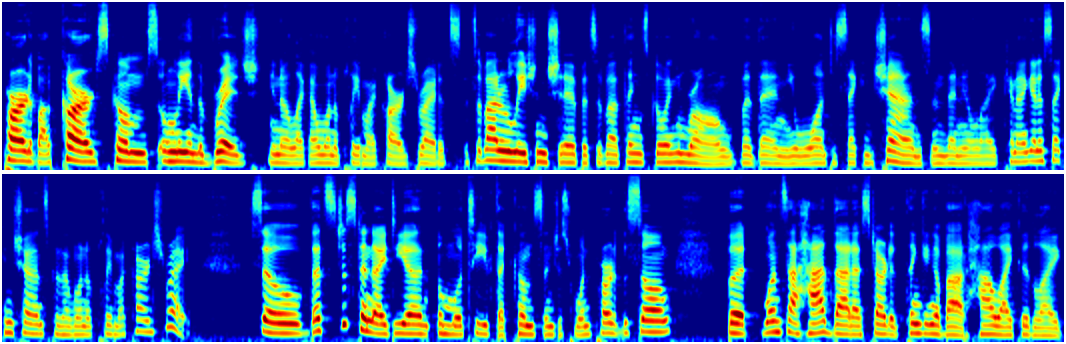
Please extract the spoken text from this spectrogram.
part about cards comes only in the bridge. You know, like I want to play my cards right. It's it's about a relationship. It's about things going wrong, but then you want a second chance, and then you're like, can I get a second chance because I want to play my cards right? So that's just an idea, a motif that comes in just one part of the song. But once I had that, I started thinking about how I could like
